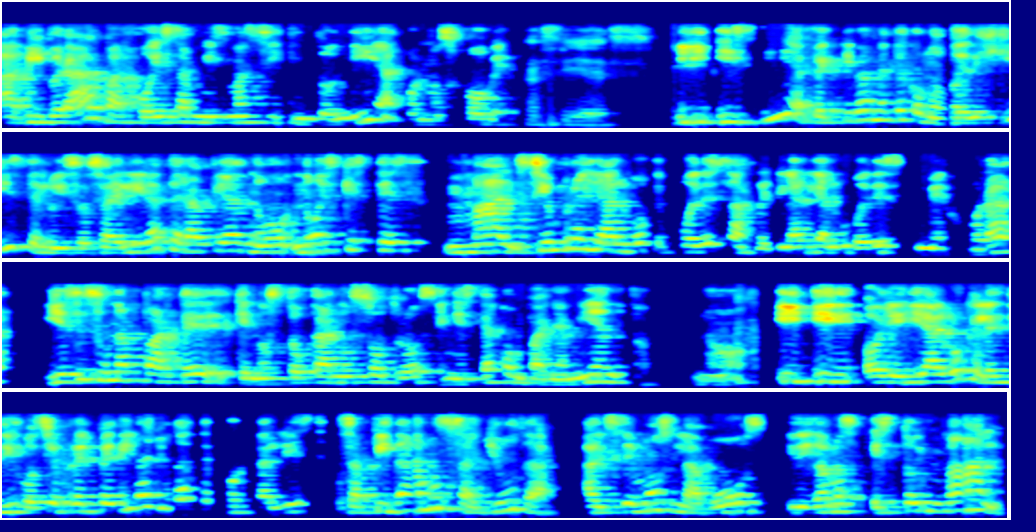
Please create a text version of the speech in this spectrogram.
a vibrar bajo esa misma sintonía con los jóvenes. Así es. Y, y, sí, efectivamente, como dijiste, Luis, o sea, el ir a terapia no, no es que estés mal, siempre hay algo que puedes arreglar y algo puedes mejorar. Y esa es una parte que nos toca a nosotros en este acompañamiento, ¿no? Y, y oye, y algo que les digo, siempre el pedir ayuda te fortalece, o sea, pidamos ayuda, alcemos la voz y digamos, estoy mal,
